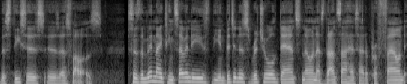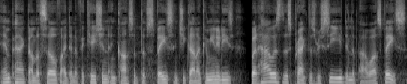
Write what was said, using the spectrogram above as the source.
this thesis is as follows. Since the mid 1970s, the indigenous ritual dance known as danza has had a profound impact on the self identification and concept of space in Chicana communities. But how is this practice received in the powwow space?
